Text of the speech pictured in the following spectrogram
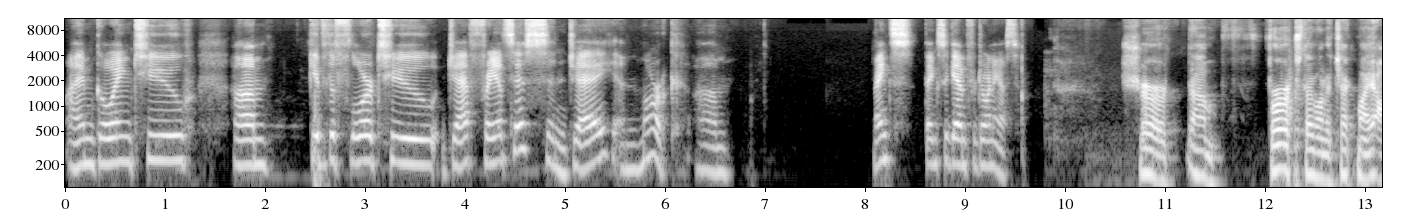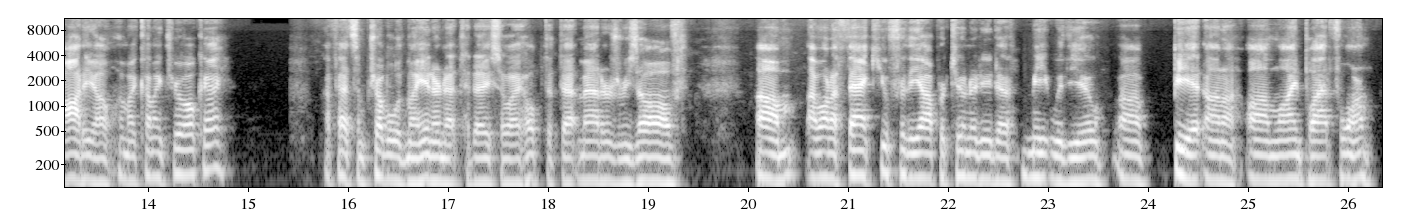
I'm going to um, give the floor to Jeff, Francis, and Jay and Mark. Um, thanks. Thanks again for joining us. Sure. Um, first, I want to check my audio. Am I coming through okay? I've had some trouble with my internet today, so I hope that that matter's resolved. Um, I want to thank you for the opportunity to meet with you, uh, be it on an online platform.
